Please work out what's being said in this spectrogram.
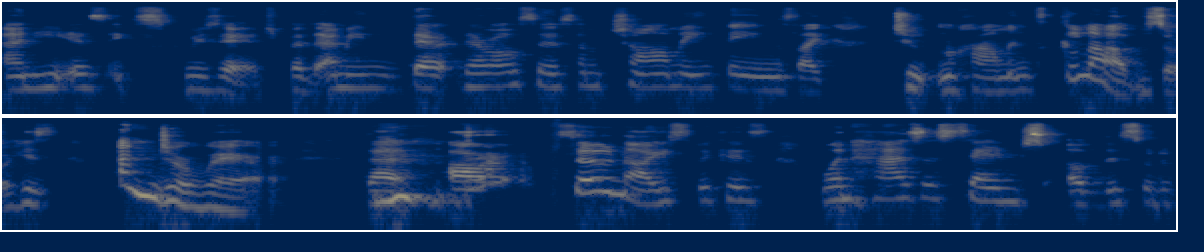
And he is exquisite. But I mean, there, there are also some charming things like Tutankhamun's gloves or his underwear that are so nice because one has a sense of this sort of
